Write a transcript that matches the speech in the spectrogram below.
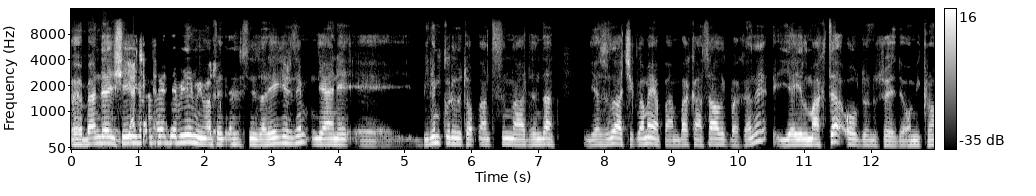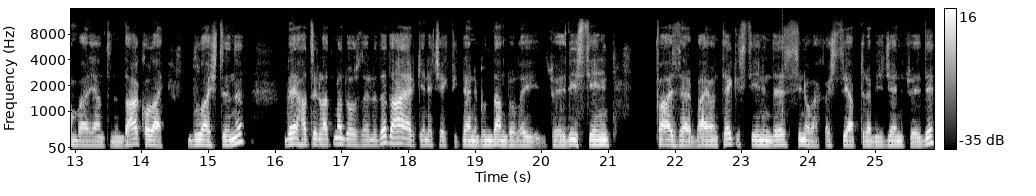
Ee, ben de şeyi ilave edebilir miyim? Affedersiniz araya girdim. Yani e, bilim kurulu toplantısının ardından yazılı açıklama yapan Bakan Sağlık Bakanı yayılmakta olduğunu söyledi. Omikron varyantının daha kolay bulaştığını ve hatırlatma dozlarını da daha erkene çektiklerini bundan dolayı söyledi. İsteyenin Pfizer, BioNTech, isteyenin de Sinovac aşısı yaptırabileceğini söyledi.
